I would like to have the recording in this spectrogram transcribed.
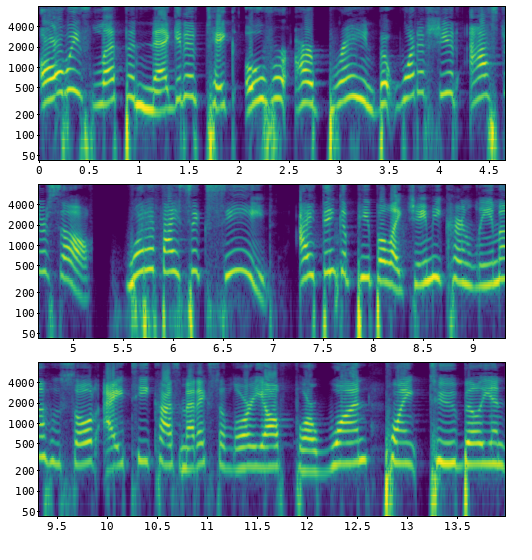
always let the negative take over our brain. But what if she had asked herself, What if I succeed? I think of people like Jamie Kern Lima, who sold IT cosmetics to L'Oreal for $1.2 billion.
